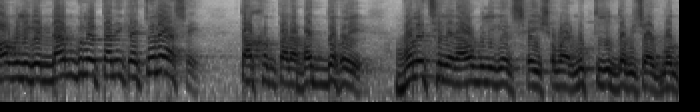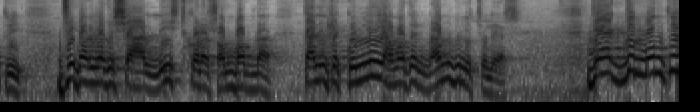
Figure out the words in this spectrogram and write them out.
আওয়ামী লীগের নামগুলো তালিকায় চলে আসে, তখন তারা বাধ্য হয়ে বলেছিলেন আওয়ামী লীগের সেই সময়ের মুক্তিযোদ্ধা বিষয়ক মন্ত্রী যে বাংলাদেশে আর লিস্ট করা সম্ভব না। তালিকা করলেই আমাদের নামগুলো চলে আসে। যে একজন মন্ত্রী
